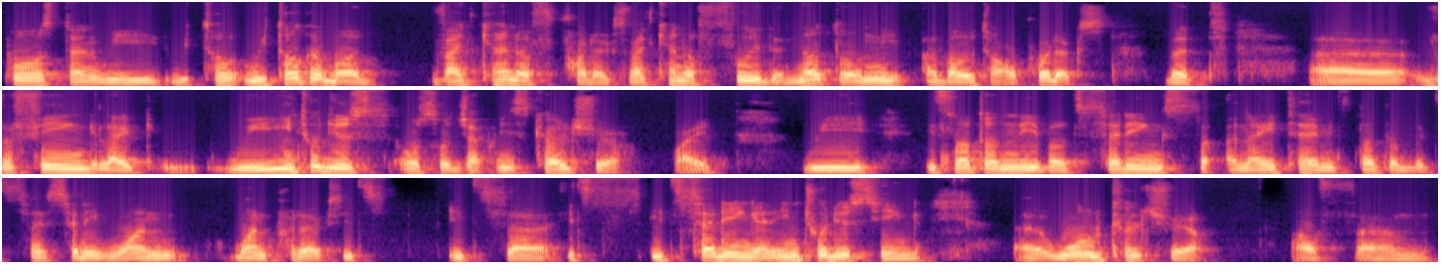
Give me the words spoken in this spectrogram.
posts and we, we, talk, we talk about that kind of products that kind of food and not only about our products but uh, the thing like we introduce also Japanese culture right we it's not only about selling an item it's not about selling one one product it's it's uh, it's it's selling and introducing a world culture of um,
